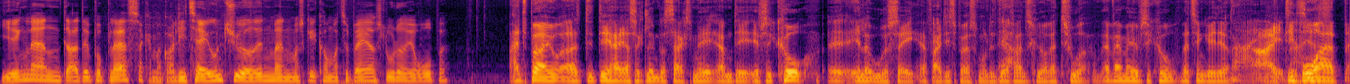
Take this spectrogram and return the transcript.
i England, der er det på plads, så kan man godt lige tage eventyret, inden man måske kommer tilbage og slutter i Europa. Han spørger jo, og det, det har jeg så glemt at sagt med, om det er FCK øh, eller USA, er faktisk spørgsmålet. Det er Ja. derfor, han skriver retur. Hvad, hvad med FCK? Hvad tænker I der? Nej, de, det bruger er, de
